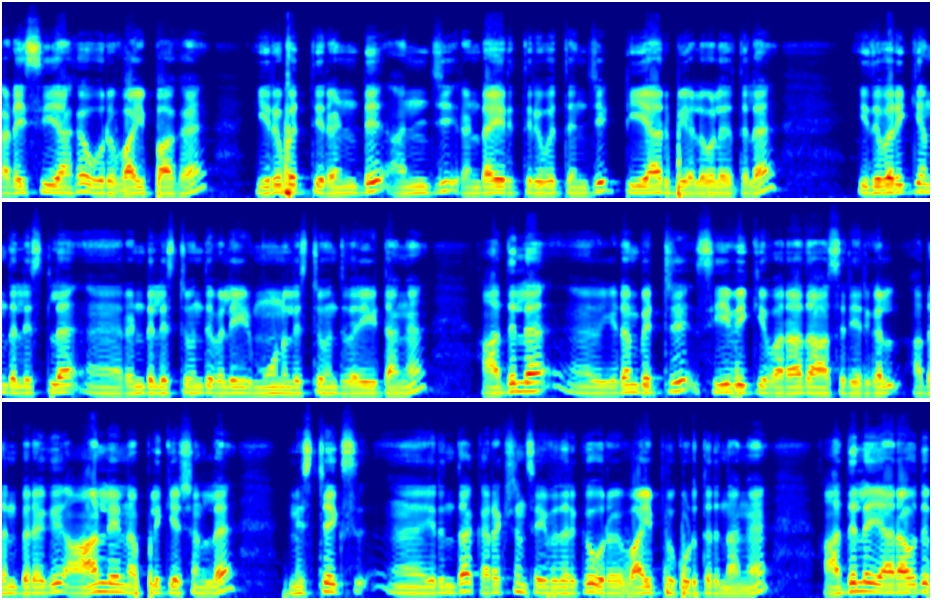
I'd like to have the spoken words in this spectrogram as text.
கடைசியாக ஒரு வாய்ப்பாக இருபத்தி ரெண்டு அஞ்சு ரெண்டாயிரத்தி இருபத்தஞ்சு டிஆர்பி அலுவலகத்தில் இது வரைக்கும் அந்த லிஸ்ட்டில் ரெண்டு லிஸ்ட் வந்து வெளி மூணு லிஸ்ட்டு வந்து வெளியிட்டாங்க. அதில் இடம்பெற்று சிவிக்கு வராத ஆசிரியர்கள் அதன் பிறகு ஆன்லைன் அப்ளிகேஷனில் மிஸ்டேக்ஸ் இருந்தால் கரெக்ஷன் செய்வதற்கு ஒரு வாய்ப்பு கொடுத்துருந்தாங்க. அதில் யாராவது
